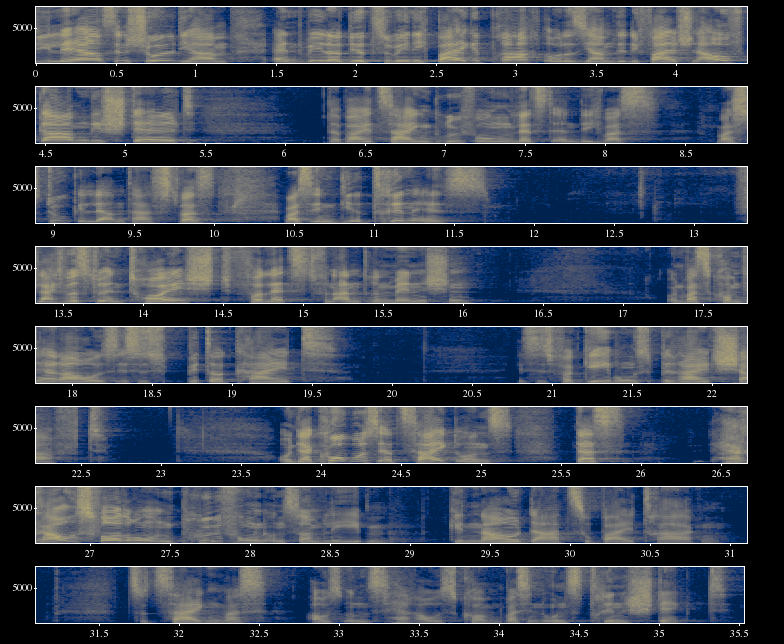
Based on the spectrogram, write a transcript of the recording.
Die Lehrer sind schuld, die haben entweder dir zu wenig beigebracht oder sie haben dir die falschen Aufgaben gestellt. Dabei zeigen Prüfungen letztendlich, was, was du gelernt hast, was, was in dir drin ist. Vielleicht wirst du enttäuscht, verletzt von anderen Menschen. Und was kommt heraus? Ist es Bitterkeit? Ist es Vergebungsbereitschaft? Und Jakobus, er zeigt uns, dass Herausforderungen und Prüfungen in unserem Leben genau dazu beitragen, zu zeigen, was aus uns herauskommt, was in uns drin steckt.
